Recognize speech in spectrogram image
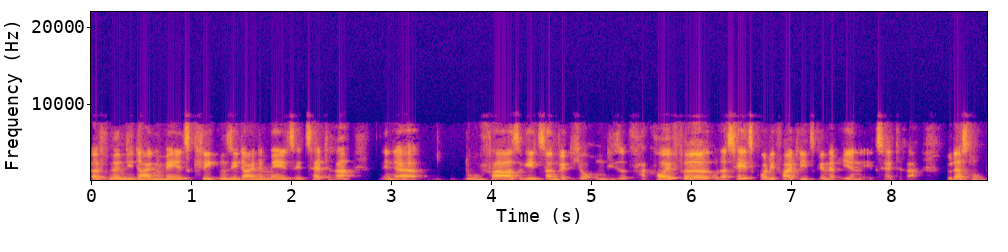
öffnen die deine Mails, klicken sie deine Mails etc. In der Do-Phase geht es dann wirklich auch um diese Verkäufe oder Sales Qualified Leads generieren etc. Sodass du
